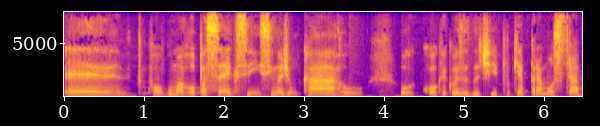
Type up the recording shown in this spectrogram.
é, com alguma roupa sexy em cima de um carro ou qualquer coisa do tipo, que é para mostrar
